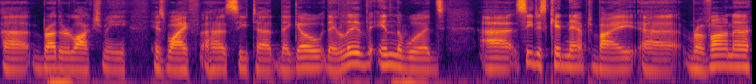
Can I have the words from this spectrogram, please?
uh, brother Lakshmi, his wife uh, Sita, they go, they live in the woods. Uh, Sita's kidnapped by uh, Ravana.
